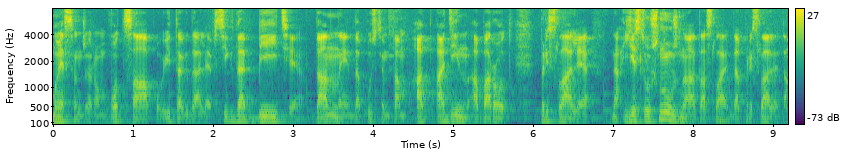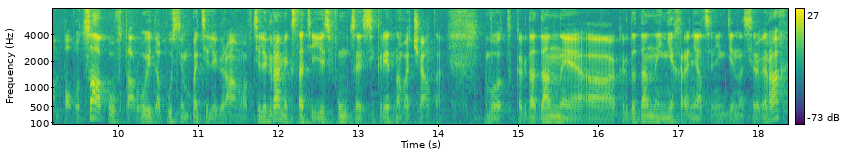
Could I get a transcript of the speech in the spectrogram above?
мессенджерам, WhatsApp и так далее. Всегда бейте данные, допустим, там один оборот прислали, если уж нужно отослать, да, прислали там по WhatsApp, второй, допустим, по Telegram. В Телеграме, кстати, есть функция секретного чата. Вот, когда данные, а, когда данные не хранятся нигде на серверах,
